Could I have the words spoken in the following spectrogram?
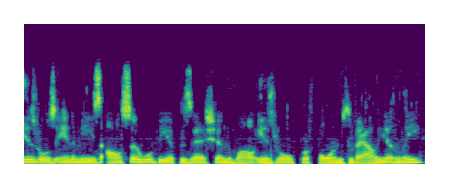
Israel's enemies, also will be a possession, while Israel performs valiantly.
